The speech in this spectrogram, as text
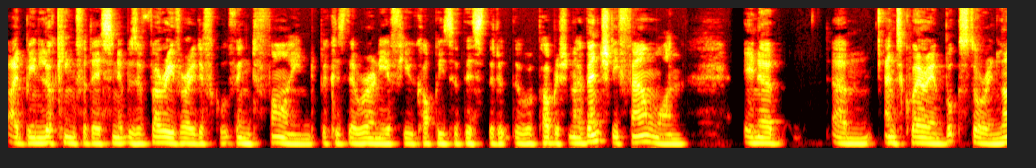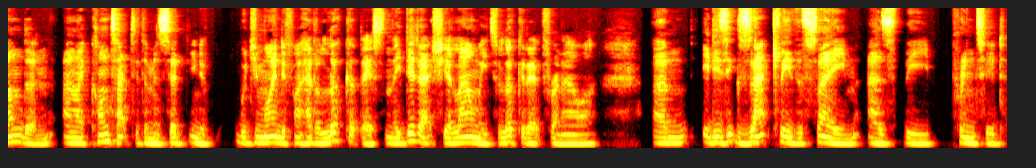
I'd been looking for this, and it was a very very difficult thing to find because there were only a few copies of this that, that were published, and I eventually found one in a um, antiquarian bookstore in London, and I contacted them and said, you know, would you mind if I had a look at this? And they did actually allow me to look at it for an hour. Um, it is exactly the same as the printed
